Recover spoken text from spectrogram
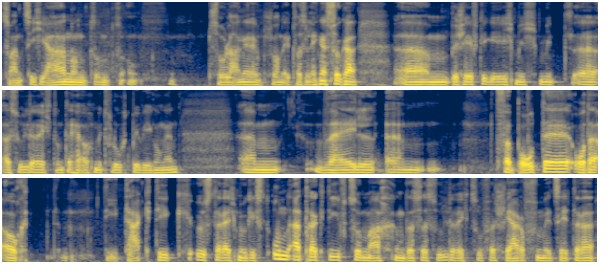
20 Jahren und, und, so lange, schon etwas länger sogar, ähm, beschäftige ich mich mit äh, Asylrecht und daher auch mit Fluchtbewegungen, ähm, weil ähm, Verbote oder auch die Taktik, Österreich möglichst unattraktiv zu machen, das Asylrecht zu verschärfen etc.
